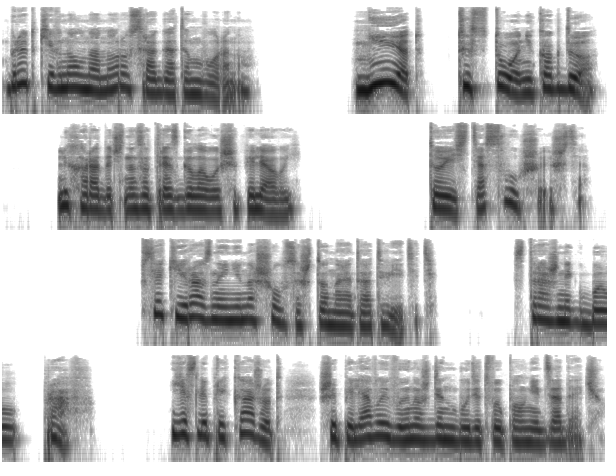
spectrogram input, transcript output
Брюд кивнул на нору с рогатым вороном. «Нет, ты что, никогда!» — лихорадочно затряс головой Шепелявый. «То есть ослушаешься?» Всякий разный не нашелся, что на это ответить. Стражник был прав. Если прикажут, Шепелявый вынужден будет выполнить задачу.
